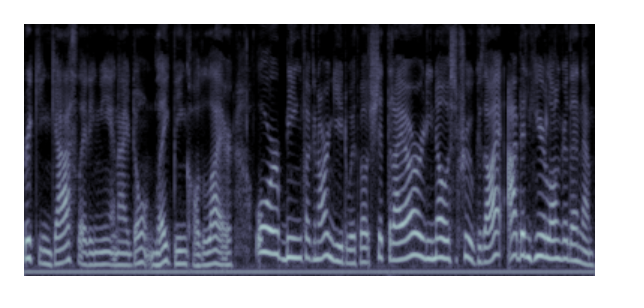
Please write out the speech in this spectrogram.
freaking gaslighting me and I don't like being called a liar or being fucking argued with about shit that I already know is true because I, I've been here longer than them.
